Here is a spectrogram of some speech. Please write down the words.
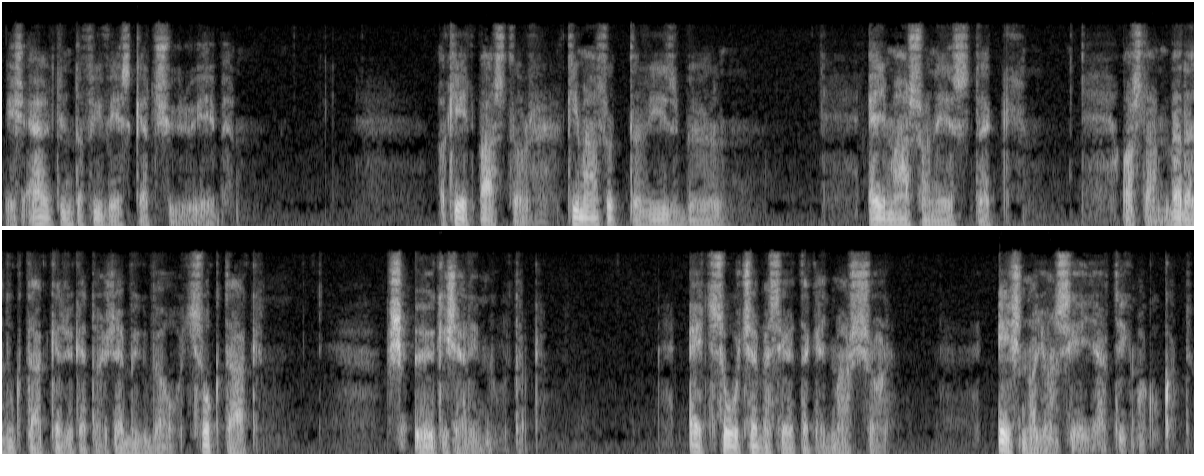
és eltűnt a füvészkert sűrűjében. A két pásztor kimászott a vízből, egymásra néztek, aztán beledugták kezüket a zsebükbe, ahogy szokták, és ők is elindultak. Egy szót se beszéltek egymással, és nagyon szégyelték magukat.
